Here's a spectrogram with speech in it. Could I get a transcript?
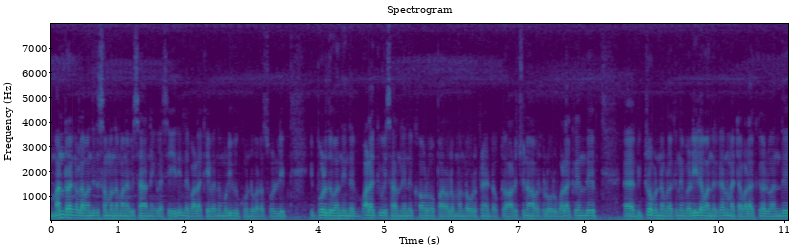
மன்றங்களில் வந்து இது சம்பந்தமான விசாரணைகளை செய்து இந்த வழக்கை வந்து முடிவு கொண்டு வர சொல்லி இப்பொழுது வந்து இந்த வழக்கு விசாரணையிலிருந்து கௌரவ பாராளுமன்ற உறுப்பினர் டாக்டர் அர்ச்சுனா அவர்கள் ஒரு வழக்கிலிருந்து அஹ், பண்ண வழக்கிலிருந்து வெளியில் வந்திருக்கார். மற்ற வழக்குகள் வந்து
